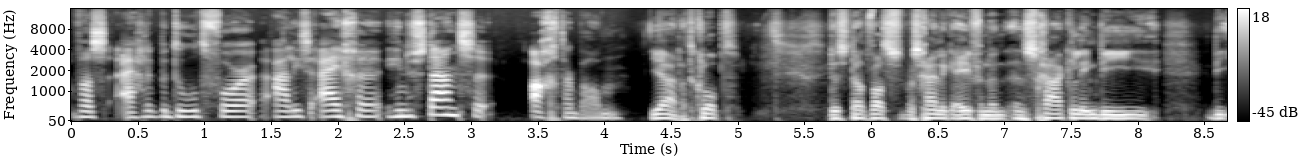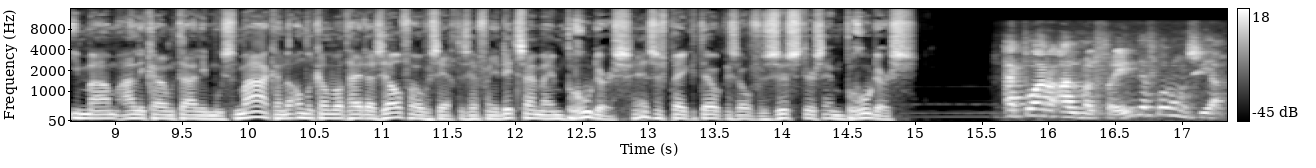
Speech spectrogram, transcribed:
was eigenlijk bedoeld voor Ali's eigen Hindustaanse achterban. Ja, dat klopt. Dus dat was waarschijnlijk even een, een schakeling die, die imam Ali Karamtali moest maken. Aan de andere kant wat hij daar zelf over zegt. Zeggen van ja, dit zijn mijn broeders. Ze spreken telkens over zusters en broeders. Het waren allemaal vreemden voor ons, ja.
